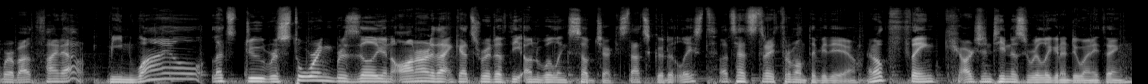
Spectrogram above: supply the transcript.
we're about to find out. Meanwhile, let's do restoring Brazilian honor. That gets rid of the unwilling subjects. That's good at least. Let's head straight for Montevideo. I don't think Argentina's really gonna do anything.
